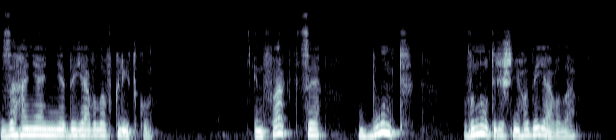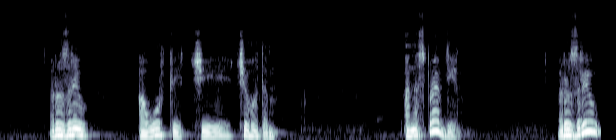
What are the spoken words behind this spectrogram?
заганяння диявола в клітку. Інфаркт це бунт внутрішнього диявола, розрив аорти чи чого там. А насправді розрив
